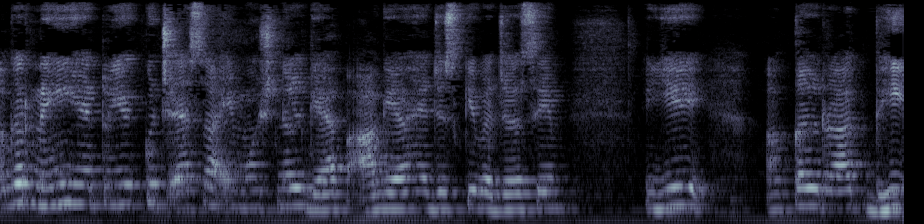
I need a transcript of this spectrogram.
अगर नहीं है तो ये कुछ ऐसा इमोशनल गैप आ गया है, जिसकी वजह से ये कल रात भी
